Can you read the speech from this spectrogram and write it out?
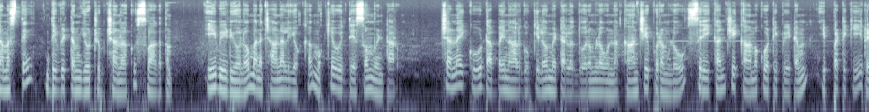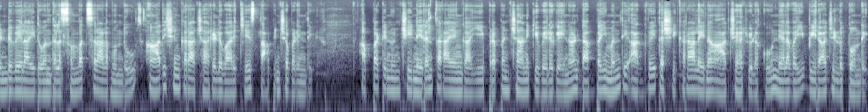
నమస్తే దివ్యటం యూట్యూబ్ ఛానల్కు స్వాగతం. ఈ వీడియోలో మన ఛానల్ యొక్క ముఖ్య ఉద్దేశం వింటారు. చెన్నైకు డెబ్బై నాలుగు కిలోమీటర్ల దూరంలో ఉన్న కాంచీపురంలో శ్రీ కంచి కామకోటి పీఠం ఇప్పటికీ రెండు వేల ఐదు వందల సంవత్సరాల ముందు ఆదిశంకరాచార్యుల వారిచే స్థాపించబడింది. అప్పటి నుంచి నిరంతరాయంగా ఈ ప్రపంచానికి వెలుగైన డెబ్బై మంది అద్వైత శిఖరాలైన ఆచార్యులకు నెలవై విరాజిల్లుతోంది.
